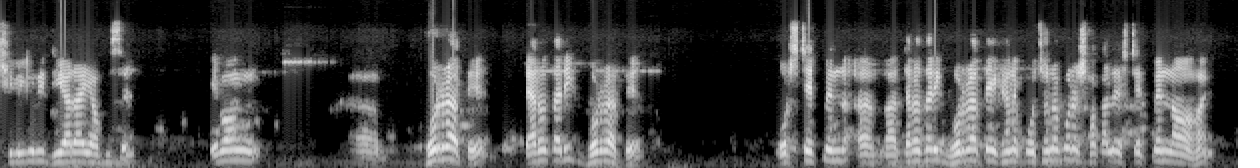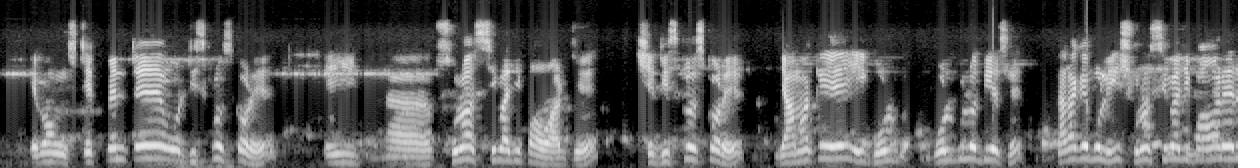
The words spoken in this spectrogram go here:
শিলিগুড়ি ডিআরআই অফিসে এবং ভোর রাতে, তেরো তারিখ ভোর রাতে ওর স্টেটমেন্ট তেরো তারিখ ভোর রাতে এখানে পৌঁছানোর পরে সকালে স্টেটমেন্ট নেওয়া হয় এবং স্টেটমেন্টে ও ডিসক্লোজ করে এই সুরজ শিবাজি পাওয়ার যে, সে ডিসক্লোজ করে যে আমাকে এই গোল্ড গোল্ডগুলো দিয়েছে। তার আগে বলি, সুরজ শিবাজি পাওয়ারের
